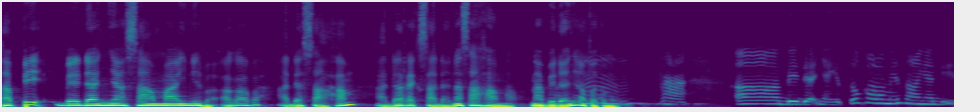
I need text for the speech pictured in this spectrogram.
Tapi bedanya sama ini mbak apa ada saham ada reksadana saham. Nah bedanya apa tuh hmm. nah uh, bedanya itu kalau misalnya di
